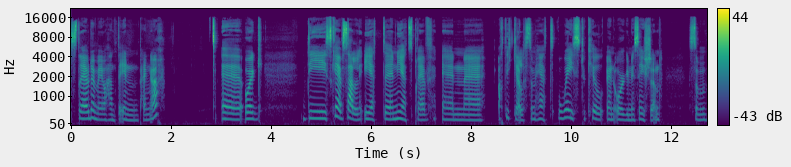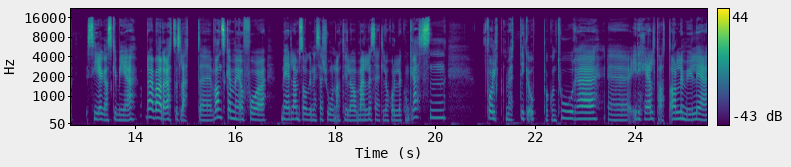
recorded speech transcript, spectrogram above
strevde med å hente inn penger. Eh, og de skrev selv i et eh, nyhetsbrev en eh, artikkel som het 'Ways to kill an organization', som sier ganske mye. Der var det rett og slett eh, vansker med å få medlemsorganisasjoner til å melde seg til å holde kongressen. Folk møtte ikke opp på kontoret. Eh, I det hele tatt alle mulige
